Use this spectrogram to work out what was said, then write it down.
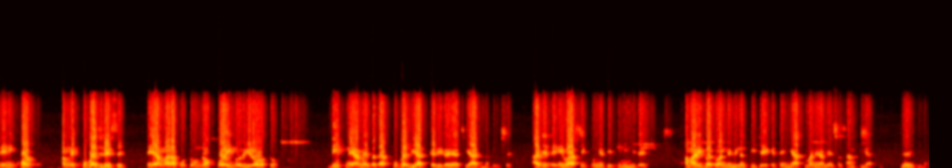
તેની ખોટ અમને ખૂબ જ રહેશે. તે અમારા કુટુંબનો કોઈનો હીરો હતો. દીપને અમે બધા ખૂબ જ યાદ કરી રહ્યા છીએ આજના દિવસે. આજે તેની વાર્ષિક પુણ્યતિથિ નિમિત્તે અમારી ભગવાનને વિનંતી છે કે તેની આત્માને હંમેશા શાંતિ આપે. જય જીવન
